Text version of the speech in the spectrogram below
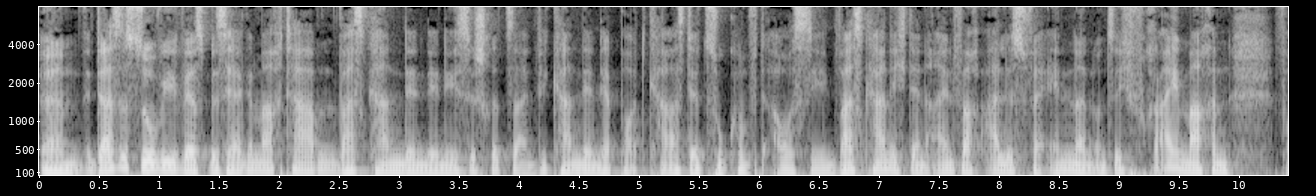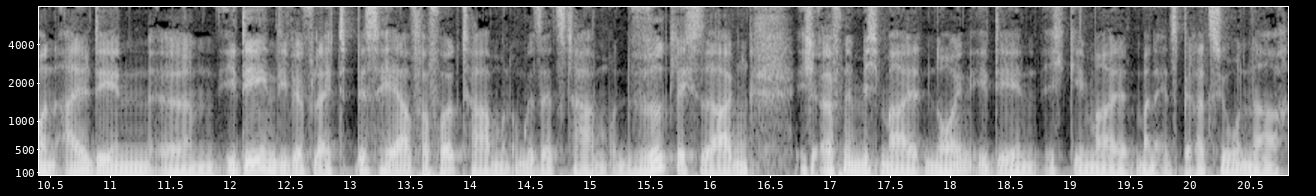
ähm, das ist so, wie wir es bisher gemacht haben. Was kann denn der nächste Schritt sein? Wie kann denn der Podcast der Zukunft aussehen? Was kann ich denn einfach alles verändern und sich frei machen von all den ähm, Ideen, die wir vielleicht bisher verfolgt haben und umgesetzt haben und wirklich sagen, ich öffne mich mal neuen Ideen, ich gehe mal meiner Inspiration nach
